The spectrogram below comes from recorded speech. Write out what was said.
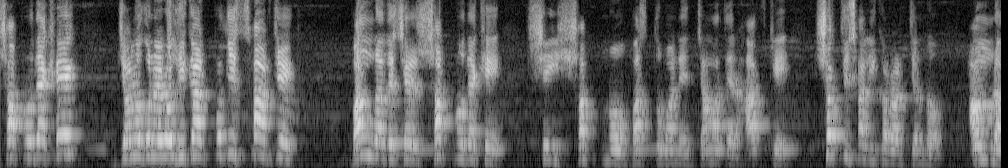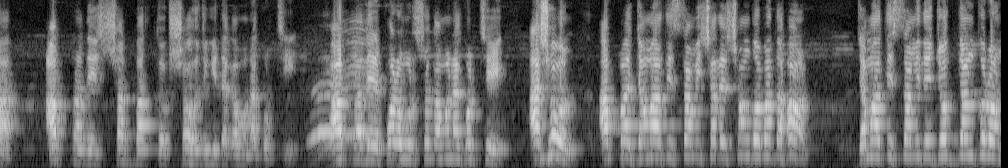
স্বপ্ন দেখে, জনগণের অধিকার প্রতিষ্ঠার যে বাংলাদেশের স্বপ্ন দেখে সেই স্বপ্ন বাস্তবায়নের জামাতের হাতকে শক্তিশালী করার জন্য আমরা আপনাদের সর্বাত্মক সহযোগিতা কামনা করছি। আপনাদের পরামর্শ কামনা করছি। আসুন, আপনার জামাত ইসলামীর সাথে সংঘবদ্ধ হন। জামাত ইসলামীতে যোগদান করুন।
